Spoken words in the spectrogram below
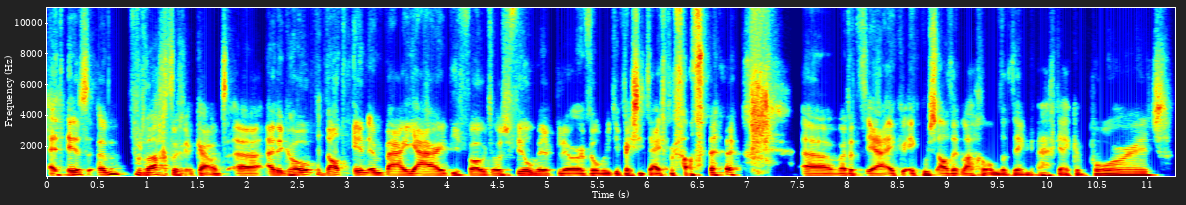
Het is een prachtig account. Uh, en ik hoop dat in een paar jaar die foto's veel meer kleur en veel meer diversiteit bevatten. Uh, maar dat, ja, ik, ik moest altijd lachen om dat ding. Even kijken, board.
